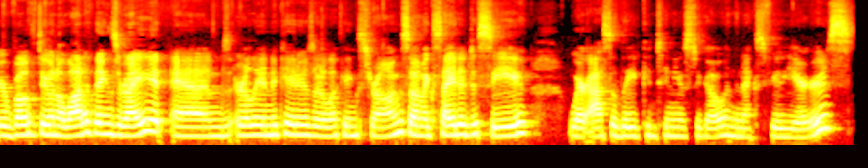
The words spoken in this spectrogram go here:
you're both doing a lot of things right, and early indicators are looking strong. So I'm excited to see where Acid League continues to go in the next few years.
